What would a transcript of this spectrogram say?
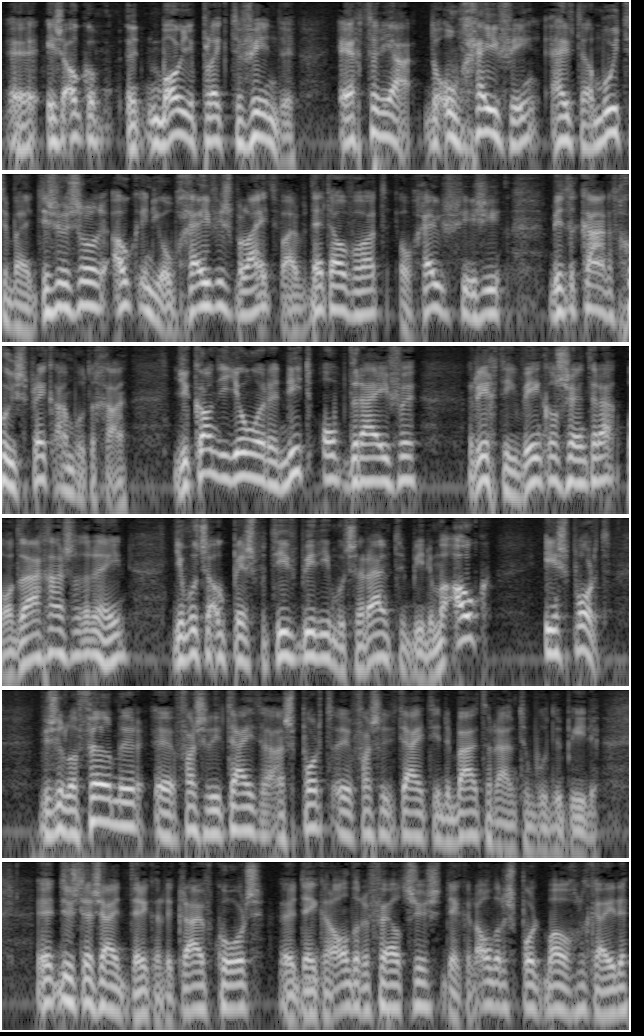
uh, is ook een, een, mooie plek te vinden. Echter, ja, de omgeving heeft daar moeite mee. Dus we zullen ook in die omgevingsbeleid, waar we het net over hadden, omgevingsvisie, met elkaar het goede gesprek aan moeten gaan. Je kan die jongeren niet opdrijven richting winkelcentra, want daar gaan ze erheen. Je moet ze ook perspectief bieden, je moet ze ruimte bieden. Maar ook in sport. We zullen veel meer uh, faciliteiten aan sportfaciliteiten uh, in de buitenruimte moeten bieden. Uh, dus daar zijn, denk aan de kruifkoorts, denk aan andere veldjes, denk aan andere sportmogelijkheden.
